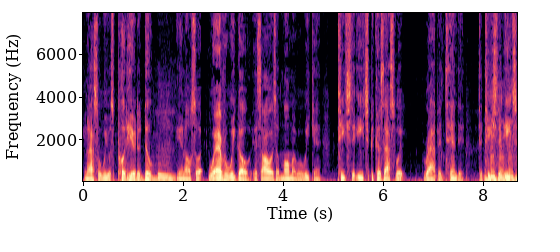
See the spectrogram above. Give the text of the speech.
You know, that's what we was put here to do. You know, so wherever we go, it's always a moment where we can teach to each because that's what rap intended to teach to each.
